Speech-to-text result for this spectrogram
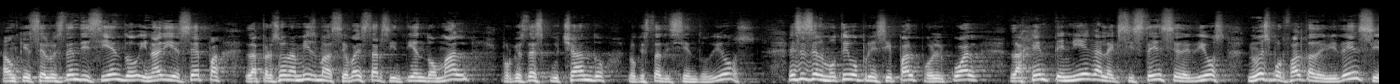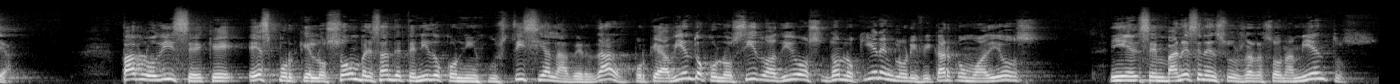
aunque se lo estén diciendo y nadie sepa, la persona misma se va a estar sintiendo mal porque está escuchando lo que está diciendo Dios. Ese es el motivo principal por el cual la gente niega la existencia de Dios. No es por falta de evidencia. Pablo dice que es porque los hombres han detenido con injusticia la verdad, porque habiendo conocido a Dios no lo quieren glorificar como a Dios y se envanecen en sus razonamientos,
